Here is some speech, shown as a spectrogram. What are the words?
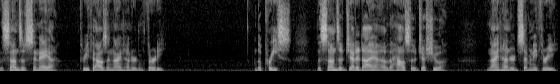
The sons of Senaah, 3,930. The priests, the sons of Jedediah of the house of Jeshua, 973.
